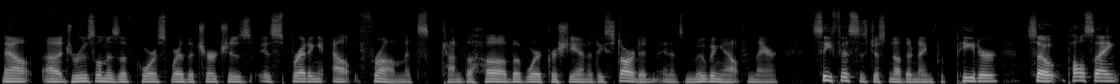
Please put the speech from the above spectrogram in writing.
Now, uh, Jerusalem is, of course, where the church is, is spreading out from. It's kind of the hub of where Christianity started, and it's moving out from there. Cephas is just another name for Peter. So Paul's saying,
